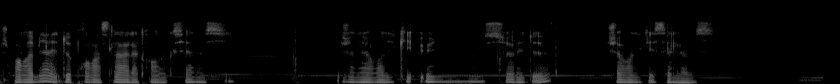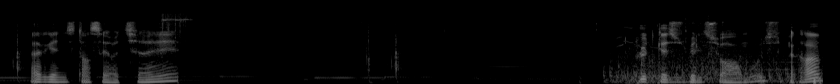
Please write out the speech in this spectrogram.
Je prendrais bien les deux provinces là à la transoxiane aussi. J'en ai revendiqué une sur les deux. J'ai revendiqué celle-là aussi. Afghanistan s'est retiré. Plus de casus belli sur Hormuz, c'est pas grave.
